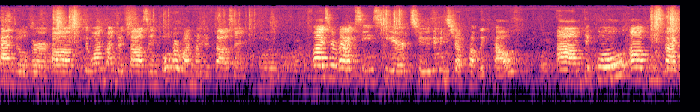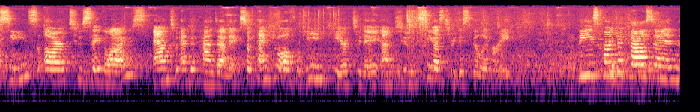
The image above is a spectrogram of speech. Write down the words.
handover of the 100,000, over 100,000 Pfizer vaccines here to the Ministry of Public Health. Um, the goal of these vaccines are to save lives and to end the pandemic. So thank you all for being here today and to see us through this delivery. These 100,000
